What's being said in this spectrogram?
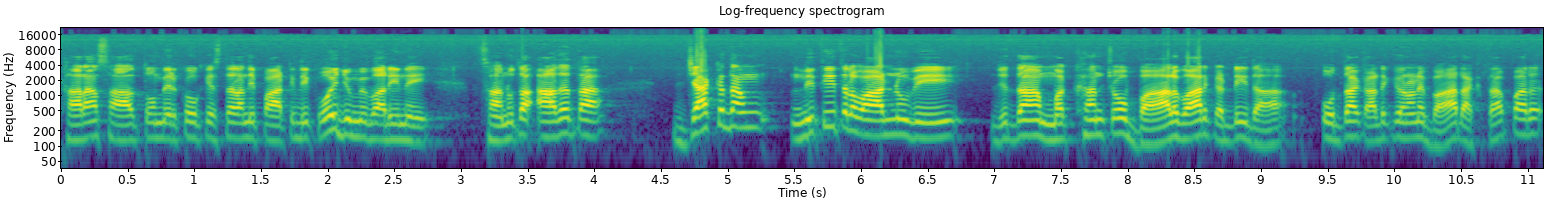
18 ਸਾਲ ਤੋਂ ਮੇਰੇ ਕੋਲ ਕਿਸ ਤਰ੍ਹਾਂ ਦੀ ਪਾਰਟੀ ਦੀ ਕੋਈ ਜ਼ਿੰਮੇਵਾਰੀ ਨਹੀਂ, ਸਾਨੂੰ ਤਾਂ ਆਦਤ ਆ। ਯਕਦਮ ਨੀਤੀ ਤਲਵਾਰ ਨੂੰ ਵੀ ਜਿੱਦਾਂ ਮੱਖਣ ਚੋਂ ਬਾਲ ਬਾਹਰ ਕੱਢੀ ਦਾ ਉਦਾਂ ਕੱਢ ਕੇ ਉਹਨਾਂ ਨੇ ਬਾਹਰ ਰੱਖਤਾ, ਪਰ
